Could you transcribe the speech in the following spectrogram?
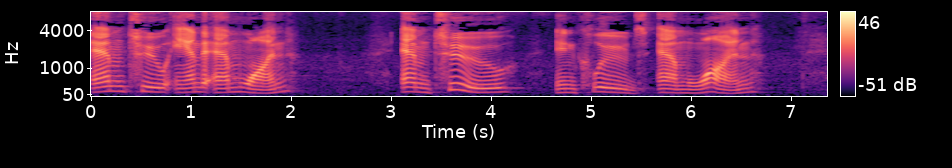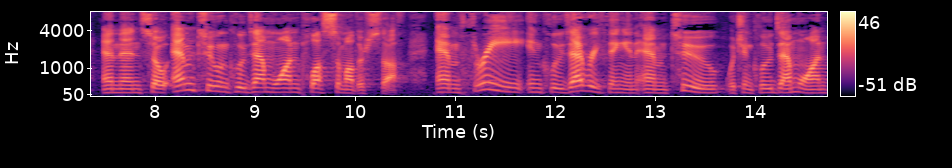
M2 and M1. M2 includes M1 and then, so M2 includes M1 plus some other stuff. M3 includes everything in M2, which includes M1,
